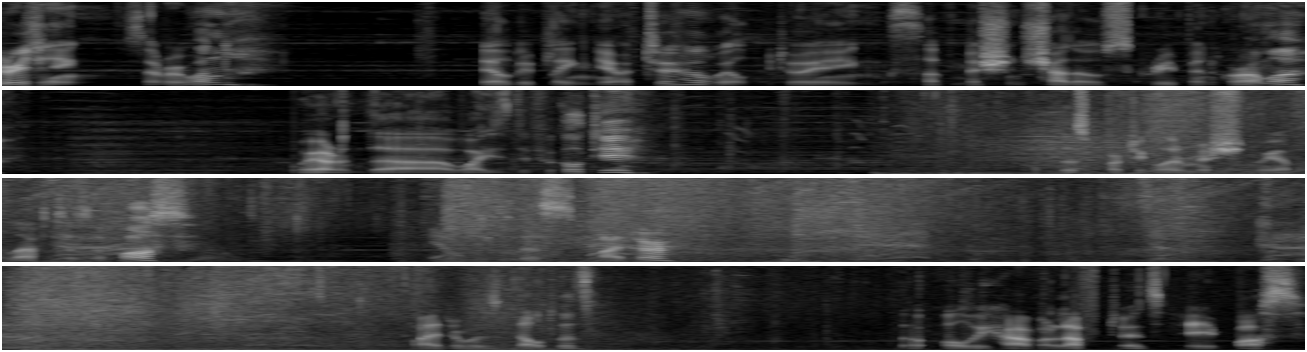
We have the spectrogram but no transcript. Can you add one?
Greetings everyone. We'll be playing Nioh 2, we'll be doing Submission Shadows, Creep and Kurama. We are in the Wise difficulty. This particular mission we have left is a boss. This spider. Spider was dealt with. So all we have left is a boss.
